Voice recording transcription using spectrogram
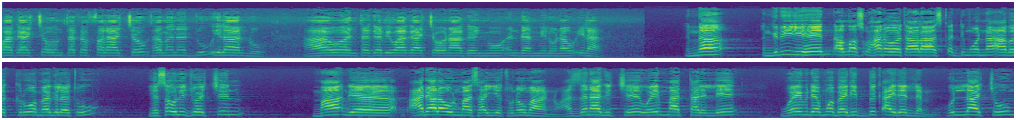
ዋጋቸውን ተከፈላቸው ተመነዱ ይላሉ። አዎን ተገቢ ዋጋቸውን አገኙ እንደሚሉ ነው ይላል። እና እንግዲህ ይሄን አላህ ስብሓንሁ ወተላ አስቀድሞና አበክሮ መግለጡ የሰው ልጆችን አዳላውን ማሳየቱ ነው ማለት ነው። አዘናግቼ ወይም አታልሌ ወይም ደግሞ በድብቅ አይደለም። ሁላችሁም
